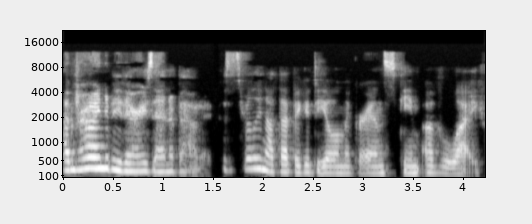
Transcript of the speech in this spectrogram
I'm trying to be very zen about it because it's really not that big a deal in the grand scheme of life.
